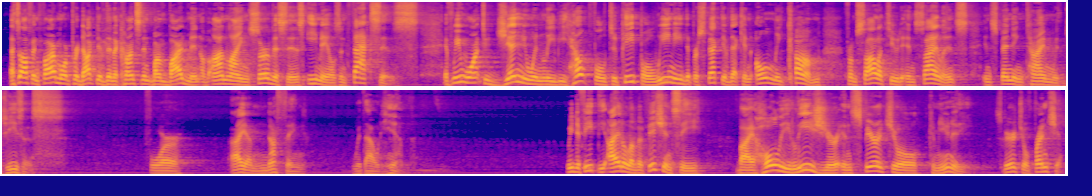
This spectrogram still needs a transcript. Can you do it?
That's often far more productive than a constant bombardment of online services, emails, and faxes. If we want to genuinely be helpful to people, we need the perspective that can only come from solitude and silence in spending time with Jesus. For I am nothing without him. We defeat the idol of efficiency by holy leisure in spiritual community, spiritual friendship.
